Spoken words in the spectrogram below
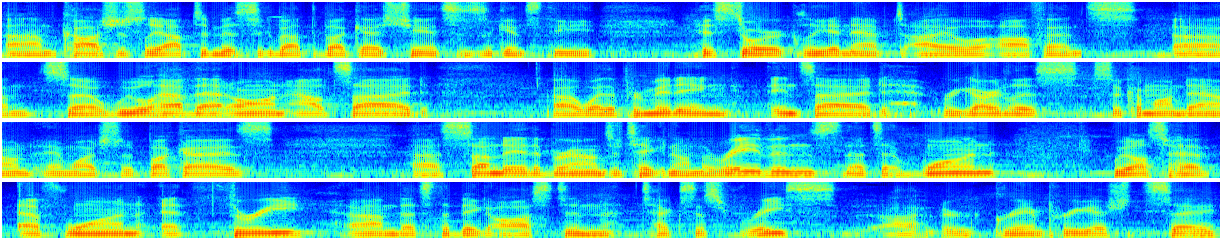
um, cautiously optimistic about the Buckeyes' chances against the historically inept Iowa offense. Um, so we will have that on outside, uh, weather permitting, inside, regardless. So come on down and watch the Buckeyes. Uh, Sunday, the Browns are taking on the Ravens. That's at 1. We also have F1 at 3. Um, that's the big Austin, Texas race, uh, or Grand Prix, I should say.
